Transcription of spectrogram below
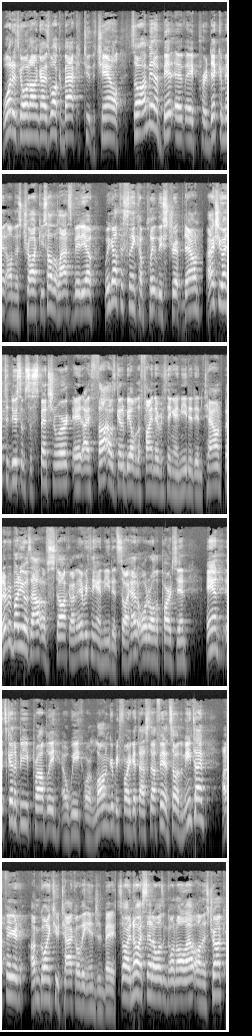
What is going on guys? Welcome back to the channel. So I'm in a bit of a predicament on this truck. You saw the last video. We got this thing completely stripped down. I actually went to do some suspension work and I thought I was gonna be able to find everything I needed in town, but everybody was out of stock on everything I needed. So I had to order all the parts in and it's gonna be probably a week or longer before I get that stuff in. So in the meantime, I figured I'm going to tackle the engine bay. So I know I said I wasn't going all out on this truck.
